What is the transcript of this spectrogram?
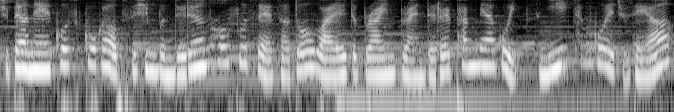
주변에 코스코가 없으신 분들은 홀푸스에서도 와일드 브라인 브랜드를 판매하고 있으니 참고해 주세요.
